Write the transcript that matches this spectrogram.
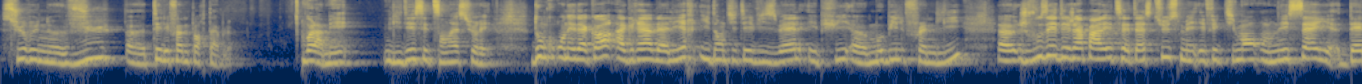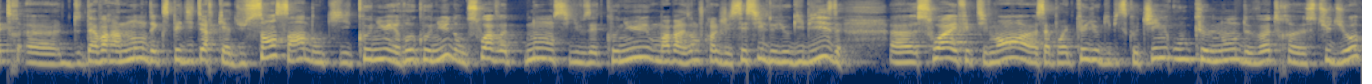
sur une vue téléphone portable. Voilà, mais L'idée, c'est de s'en assurer. Donc, on est d'accord, agréable à lire, identité visuelle et puis euh, mobile friendly. Euh, je vous ai déjà parlé de cette astuce, mais effectivement, on essaye euh, d'avoir un nom d'expéditeur qui a du sens, hein, donc qui est connu et reconnu. Donc, soit votre nom si vous êtes connu. Moi, par exemple, je crois que j'ai Cécile de YogiBiz. Euh, soit effectivement, euh, ça pourrait être que YogiBiz Coaching ou que le nom de votre euh, studio.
